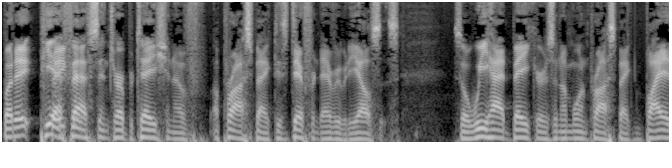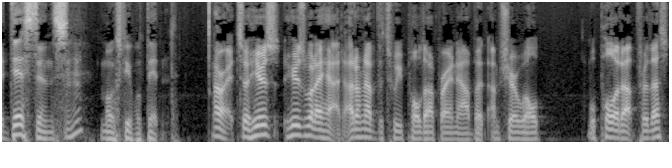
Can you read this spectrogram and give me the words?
But Ba- PFF's interpretation of a prospect is different to everybody else's. So we had Baker as a number one prospect by a distance. Mm-hmm. Most people didn't. All right, so here's here's what I had. I don't have the tweet pulled up right now, but I'm sure we'll we'll pull it up for this.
